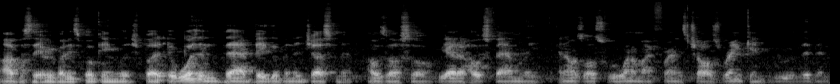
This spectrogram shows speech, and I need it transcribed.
obviously everybody spoke English, but it wasn't that big of an adjustment. I was also we had a host family, and I was also with one of my friends, Charles Rankin. We were living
